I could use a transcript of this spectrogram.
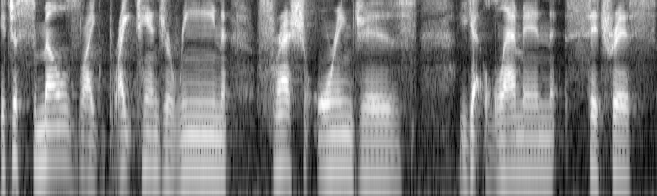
it just smells like bright tangerine, fresh oranges. You get lemon, citrus,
